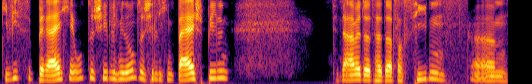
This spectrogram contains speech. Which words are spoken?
gewisse Bereiche unterschiedlich mit unterschiedlichen Beispielen, die Dame dort hat einfach sieben ähm,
